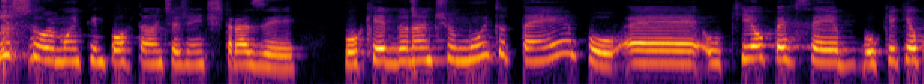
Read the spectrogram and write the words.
isso é muito importante a gente trazer. Porque durante muito tempo, é, o que eu percebo, o que, que eu,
